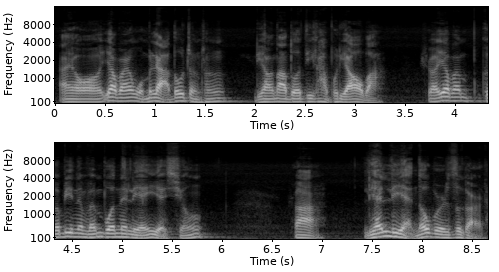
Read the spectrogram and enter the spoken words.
哎呦，要不然我们俩都整成里奥纳多·迪卡普里奥吧，是吧？要不然隔壁那文博那脸也行，是吧？连脸都不是自个儿的，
